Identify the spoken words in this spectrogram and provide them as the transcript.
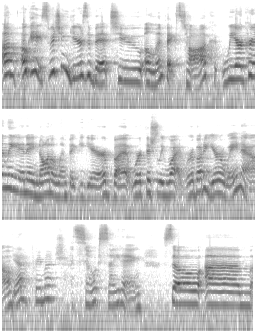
Um, okay, switching gears a bit to Olympics talk. We are currently in a non-Olympic year, but we're officially what? We're about a year away now. Yeah, pretty much. It's so exciting. So, um,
